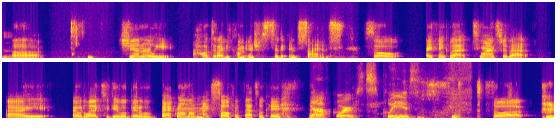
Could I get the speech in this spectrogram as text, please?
Mm. Uh, generally, how did I become interested in science? So I think that to answer that, I I would like to give a bit of a background on myself, if that's okay. Yeah, of course, please. So, uh,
